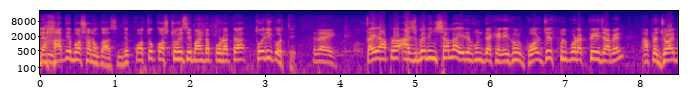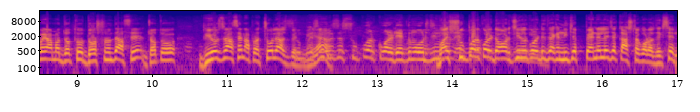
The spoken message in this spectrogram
এটা হাতে বসানো কাজ। যে কত কষ্ট হয়েছে মানটা প্রোডাক্টটা তৈরি করতে। রাইট তাই আপনারা আসবেন ইনশাল্লাহ এরকম দেখেন এখন গর্জেস ফুল প্রোডাক্ট পেয়ে যাবেন। আপনার জয় ভাই আমার যত দর্শনাতে আছে যত ভিউজরা আছেন আপনারা চলে আসবেন। ভাই, হ্যাঁ। সুপার কোয়ালিটি একদম অরিজিনাল ভাই সুপার কোয়ালিটি অরিজিনাল কোয়ালিটি দেখেন নিচে প্যানেলে যে কাজটা করা দেখছেন?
